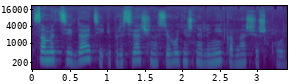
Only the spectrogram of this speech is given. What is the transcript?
Саме цій даті і присвячена сьогоднішня лінійка в нашій школі.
